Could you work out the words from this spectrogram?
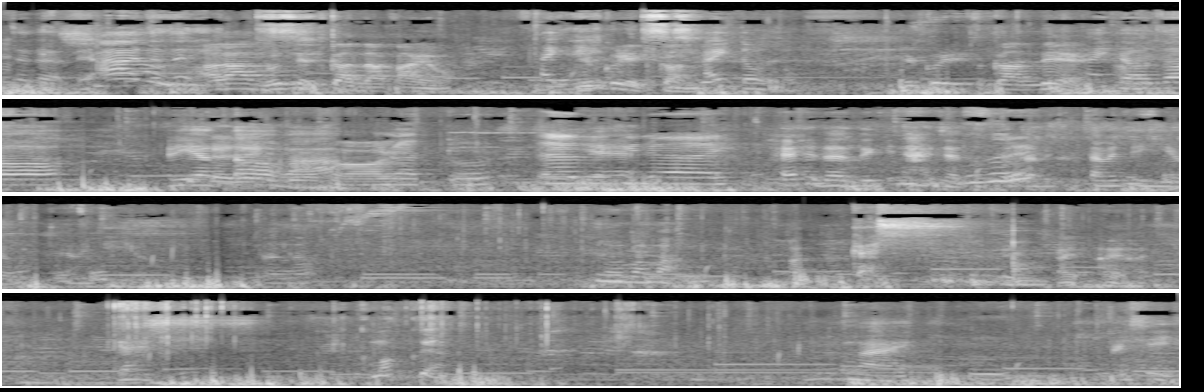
す。ちょっと待って、あー、ちょっと待って。あかん、グッて掴んだらあかんよ。はい、ゆっくり掴んで。はい、どうぞ。ゆっくり掴んで、はい、どうぞ。ありがとうわ。はありがとう食べ嫌いえ、だ、できないじゃん。食べて、食べていいよ。食べていいよ。どうぞ。そのまま。ガシ。い。はいはいはい。ガシ。クマックやんうまい。美味しい。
